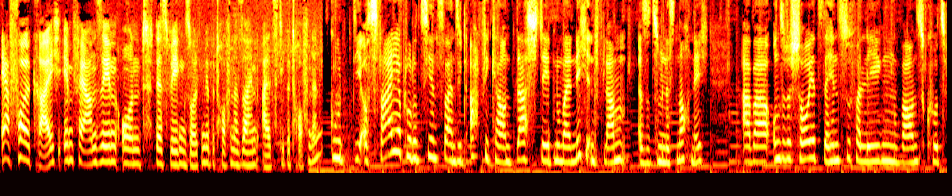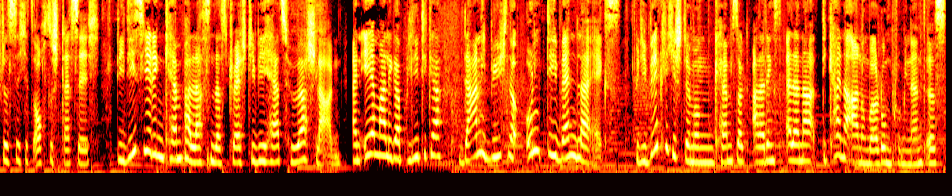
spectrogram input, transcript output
erfolgreich im Fernsehen und deswegen sollten wir betroffener sein als die Betroffenen. Gut, die Australier produzieren zwar in Südafrika und das steht nun mal nicht in Flammen, also zumindest noch nicht. Aber unsere Show jetzt dahin zu verlegen, war uns kurzfristig jetzt auch zu stressig. Die diesjährigen Camper lassen das Trash-TV-Herz höher schlagen. Ein ehemaliger Politiker, Dani Büchner und die Wendler-Ex. Für die wirkliche Stimmung im Camp sorgt allerdings Elena, die keine Ahnung warum prominent ist.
